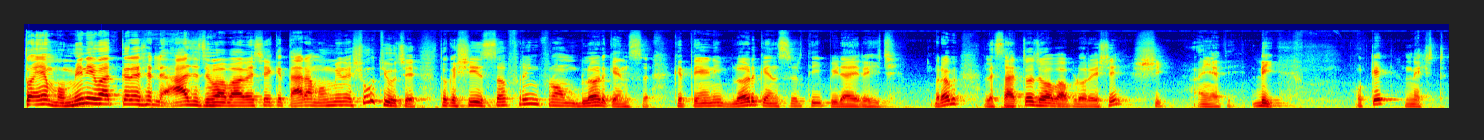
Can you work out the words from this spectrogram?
તો અહીંયા મમ્મીની વાત કરે છે એટલે આ જ જવાબ આવે છે કે તારા મમ્મીને શું થયું છે? તો કે she is suffering from blood cancer કે તેણી બ્લડ કેન્સરથી પીડાઈ રહી છે. બરાબર? એટલે સાચો જવાબ આપણો રહેશે શી અહીંયાથી. D okay next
